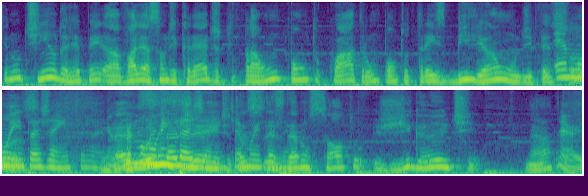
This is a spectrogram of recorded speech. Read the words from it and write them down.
que não tinham, de repente, a avaliação de crédito para 1,4, 1,3 bilhão de pessoas. É muita gente, né? É muita, gente. Então é eles- muita eles gente. deram um salto gigante, né? É,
